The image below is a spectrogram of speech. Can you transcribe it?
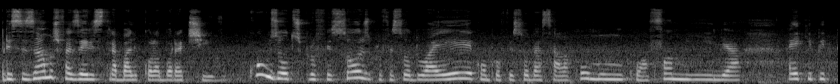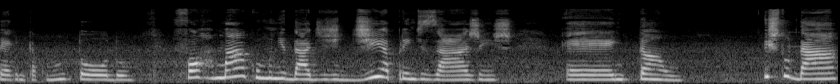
Precisamos fazer esse trabalho colaborativo com os outros professores, o professor do AE, com o professor da sala comum, com a família, a equipe técnica como um todo, formar comunidades de aprendizagens, é, então estudar,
